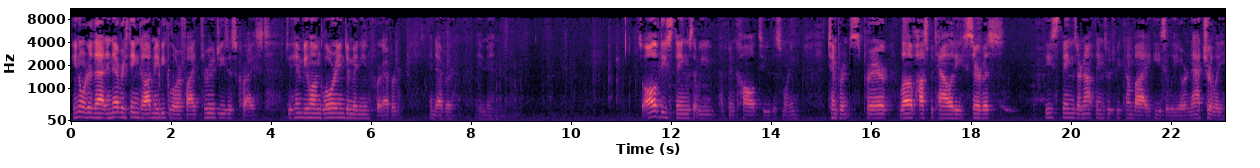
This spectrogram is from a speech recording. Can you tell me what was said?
In order that in everything God may be glorified through Jesus Christ. To him belong glory and dominion forever and ever. Amen. So all of these things that we have been called to this morning, temperance, prayer, love, hospitality, service, these things are not things which we come by easily or naturally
